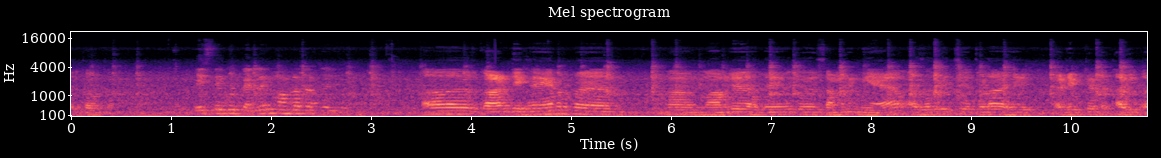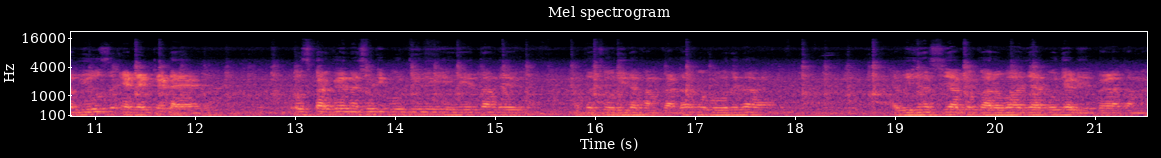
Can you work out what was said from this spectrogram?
ਰਿਕਵਰ ਕਰ ਇਸ ਤੇ ਕੋਈ ਪਹਿਲਾਂ ਹੀ ਮਾਮਲਾ ਦਰਜ ਹੈ ਜੀ? ਰਿਕਾਰਡ ਦੇਖ ਰਹੇ ਹਾਂ ਪਰ ਮਾਮਲੇ ਹਲੇ ਕੋਈ ਸਾਹਮਣੇ ਨਹੀਂ ਆਇਆ ਅਸਲ ਵਿੱਚ ਥੋੜਾ ਇਹ ਐਡਿਕਟਡ ਅਬਿਊਜ਼ ਐਡਿਕਟਡ ਹੈ। ਉਸ ਕਰਕੇ ਨਸ਼ੇ ਦੀ ਪੂਰਤੀ ਲਈ ਇਹ ਇਦਾਂ ਦੇ ਮਤਲਬ ਚੋਰੀ ਦਾ ਕੰਮ ਕਰਦਾ ਕੋਈ ਹੋਰ ਇਹਦਾ ਬਿਜ਼ਨਸ ਜਾਂ ਕੋਈ ਕਾਰੋਬਾਰ ਜਾਂ ਕੋਈ ਦਿਹਾੜੀ ਵਾਲਾ ਕੰਮ ਹੈ।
